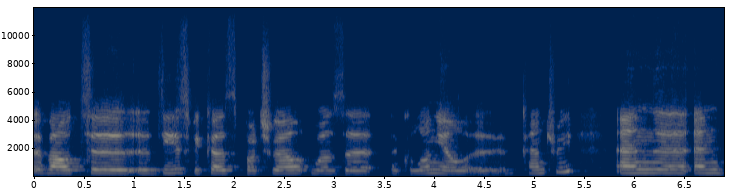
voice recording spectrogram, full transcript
about uh, this because Portugal was a, a colonial uh, country, and uh, and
